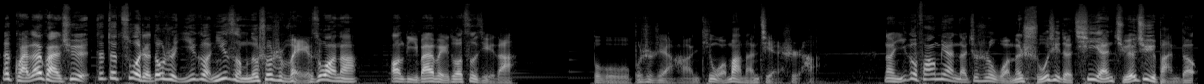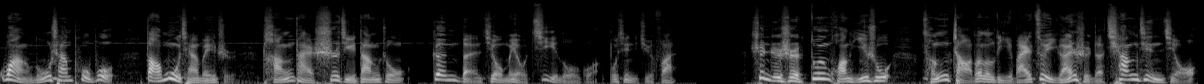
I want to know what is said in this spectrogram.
那拐来拐去，这这作者都是一个，你怎么能说是伪作呢？哦，李白伪作自己的。不不不是这样哈，你听我慢慢解释哈。那一个方面呢，就是我们熟悉的七言绝句版的《望庐山瀑布》，到目前为止，唐代诗集当中根本就没有记录过。不信你去翻。甚至是敦煌遗书曾找到了李白最原始的《将进酒》，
